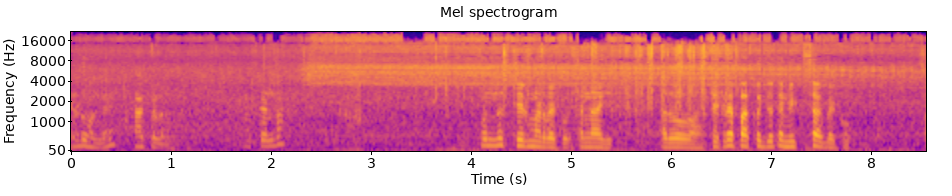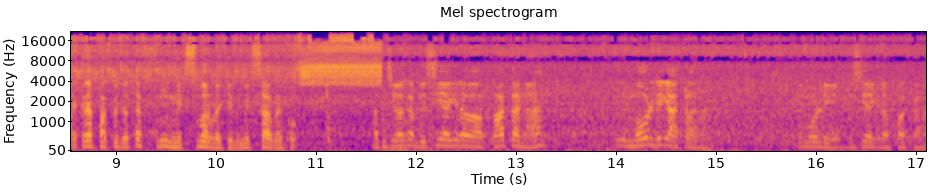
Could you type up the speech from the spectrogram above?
ಎರಡು ಒಂದೇ? ಹಾಕೊಳ್ಳ ಹಾಕೊಂಡು ಫುಲ್ಲು ಸ್ಟಿರ್ ಮಾಡಬೇಕು, ಚೆನ್ನಾಗಿ. ಅದು ಸಕ್ಕರೆ ಪಾಕದ ಜೊತೆ ಮಿಕ್ಸ್ ಆಗಬೇಕು. ಸಕ್ಕರೆ ಪಾಕದ ಜೊತೆ ಫುಲ್ ಮಿಕ್ಸ್ ಬರಬೇಕು ಇದು ಮಿಕ್ಸ್ ಆಗಬೇಕು. ಅದು ಇವಾಗ ಬಿಸಿಯಾಗಿರೋ ಪಾಕನ ಈ ಮೌಲ್ಡಿಗೆ ಹಾಕೊಳ್ಳೋಣ. ಈ ಮೌಲ್ಡಿಗೆ ಬಿಸಿಯಾಗಿರೋ ಪಾಕನ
